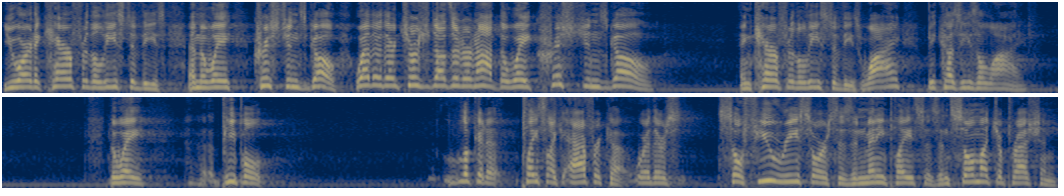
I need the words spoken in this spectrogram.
You are to care for the least of these. And the way Christians go, whether their church does it or not, the way Christians go and care for the least of these. Why? Because he's alive. The way uh, people look at a place like Africa where there's so few resources in many places and so much oppression.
